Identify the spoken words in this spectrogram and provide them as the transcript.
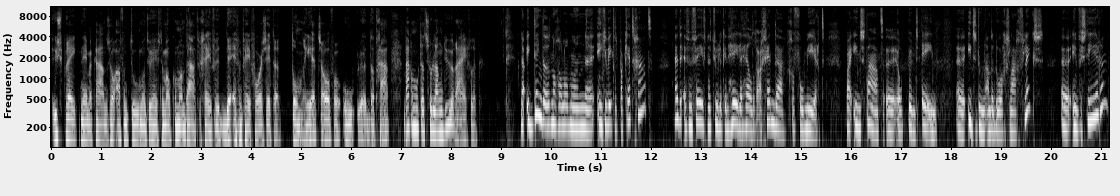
u spreekt, neem ik aan, zo af en toe... want u heeft hem ook een mandaat gegeven... de FNV-voorzitter Ton Heerts over hoe dat gaat. Waarom moet dat zo lang duren eigenlijk? Nou, ik denk dat het nogal om een uh, ingewikkeld pakket gaat. De FNV heeft natuurlijk een hele heldere agenda geformeerd... waarin staat uh, op punt 1 uh, iets doen aan de doorgeslagen flex. investeren,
